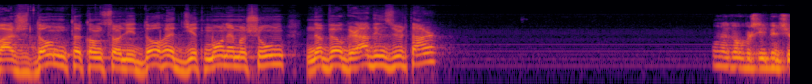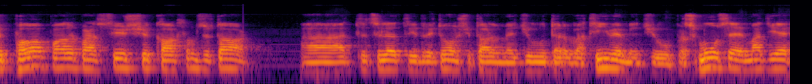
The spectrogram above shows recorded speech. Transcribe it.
vazhdon të konsolidohet gjithmonë e më shumë në Beogradin zyrtar? Unë e kam përshtypjen që po, patur parasysh që ka shumë zyrtarë të cilët i drejtohen shqiptarëve me gjuhë derogative, me gjuhë përçmuese, madje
